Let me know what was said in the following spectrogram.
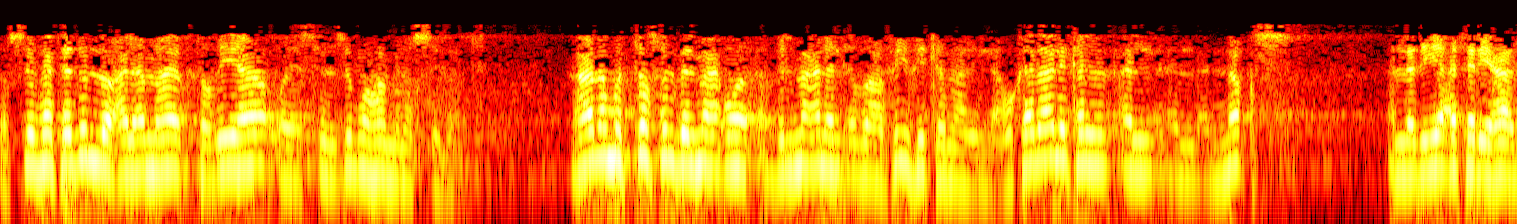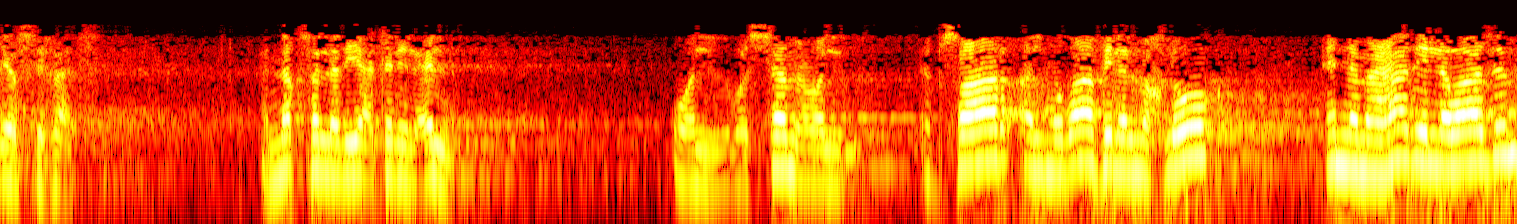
الصفة تدل على ما يقتضيها ويستلزمها من الصفات. هذا متصل بالمعنى الإضافي في كمال الله. وكذلك النقص الذي يعتري هذه الصفات. النقص الذي يعتري العلم والسمع والإبصار المضاف إلى المخلوق إنما هذه اللوازم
